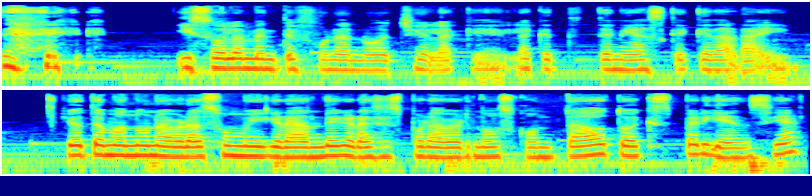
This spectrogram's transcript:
y solamente fue una noche la que, la que te tenías que quedar ahí. Yo te mando un abrazo muy grande, gracias por habernos contado tu experiencia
